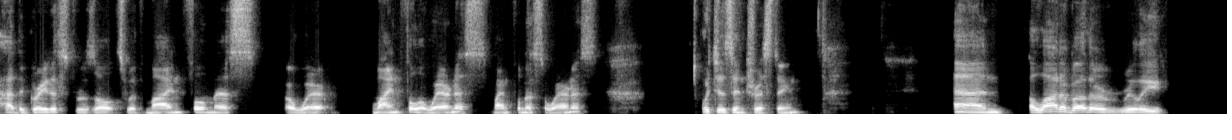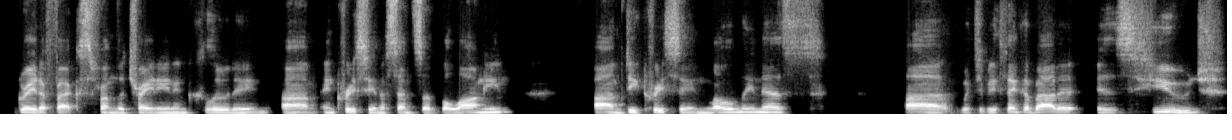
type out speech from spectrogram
had the greatest results with mindfulness aware mindful awareness, mindfulness awareness, which is interesting. And a lot of other really great effects from the training, including um, increasing a sense of belonging, um, decreasing loneliness, uh, which, if you think about it, is huge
